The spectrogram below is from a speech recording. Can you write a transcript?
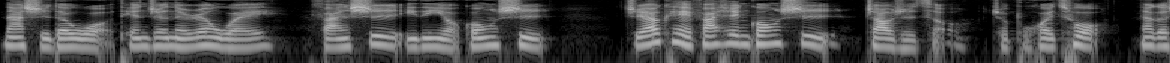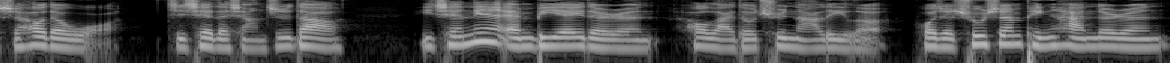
那时的我天真的认为，凡事一定有公式，只要可以发现公式，照着走就不会错。那个时候的我，急切的想知道，以前念 MBA 的人后来都去哪里了？或者出身贫寒的人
